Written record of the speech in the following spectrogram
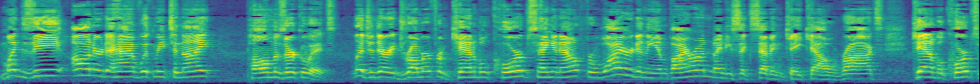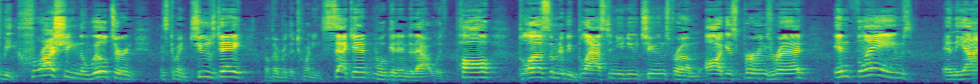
Mike Z, honored to have with me tonight Paul Mazurkiewicz, legendary drummer from Cannibal Corpse, hanging out for Wired in the Empire on 96.7 KCal Rocks. Cannibal Corpse will be crushing the Wiltern this coming Tuesday, November the 22nd. We'll get into that with Paul. Plus, I'm going to be blasting you new tunes from August Burns Red, In Flames, and the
